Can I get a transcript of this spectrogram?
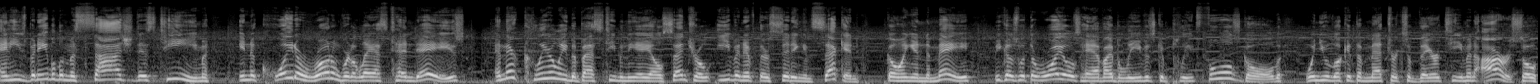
and he's been able to massage this team into quite a run over the last 10 days. And they're clearly the best team in the AL Central, even if they're sitting in second going into May, because what the Royals have, I believe, is complete fool's gold when you look at the metrics of their team and ours. So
